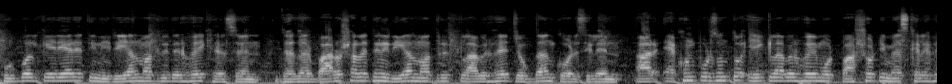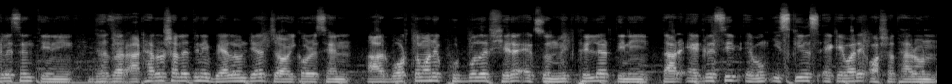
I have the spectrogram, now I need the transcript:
ফুটবল ক্যারিয়ারে তিনি রিয়াল মাদ্রিদের হয়ে খেলছেন। দুই হাজার বারো সালে তিনি রিয়াল মাদ্রিদ ক্লাবের হয়ে যোগদান করেছিলেন। আর এখন পর্যন্ত এই ক্লাবের হয়ে মোট পাঁচশোটি ম্যাচ খেলে ফেলেছেন। তিনি। দু হাজার আঠারো সালে তিনি ব্যালন্ডিয়ার জয় করেছেন। আর বর্তমানে ফুটবলের সেরা একজন মিডফিল্ডার তিনি। তার অ্যাগ্রেসিভ এবং স্কিলস একেবারে অসাধারণ।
